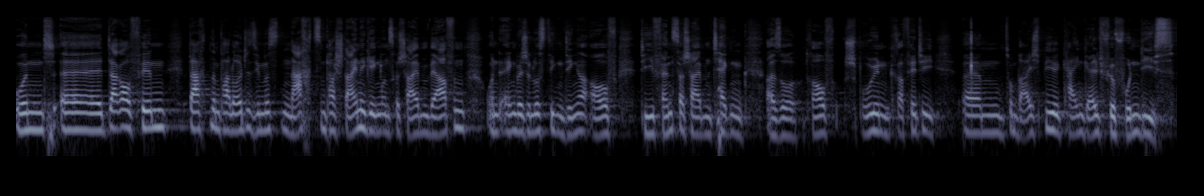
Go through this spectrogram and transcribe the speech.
Und äh, daraufhin dachten ein paar Leute, sie müssten nachts ein paar Steine gegen unsere Scheiben werfen und irgendwelche lustigen Dinge auf die Fensterscheiben taggen, also drauf sprühen, Graffiti. Ähm, zum Beispiel kein Geld für Fundis.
